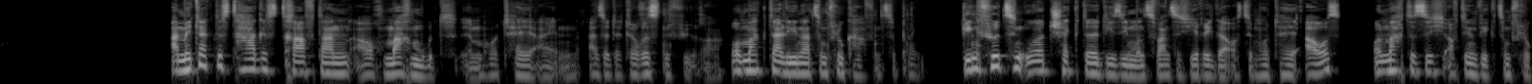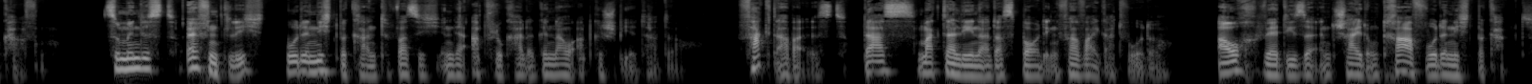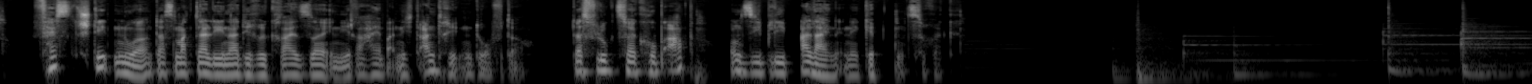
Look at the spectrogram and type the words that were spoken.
Am Mittag des Tages traf dann auch Mahmoud im Hotel ein, also der Touristenführer, um Magdalena zum Flughafen zu bringen. Gegen 14 Uhr checkte die 27-Jährige aus dem Hotel aus und machte sich auf den Weg zum Flughafen. Zumindest öffentlich wurde nicht bekannt, was sich in der Abflughalle genau abgespielt hatte. Fakt aber ist, dass Magdalena das Boarding verweigert wurde. Auch wer diese Entscheidung traf, wurde nicht bekannt. Fest steht nur, dass Magdalena die Rückreise in ihre Heimat nicht antreten durfte. Das Flugzeug hob ab und sie blieb allein in Ägypten zurück.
